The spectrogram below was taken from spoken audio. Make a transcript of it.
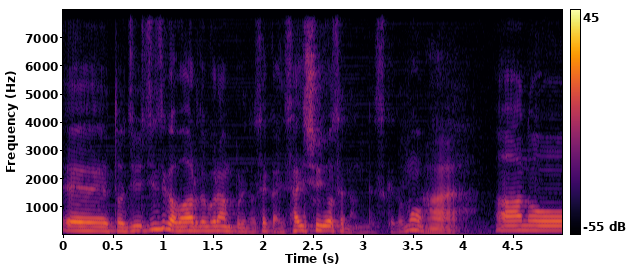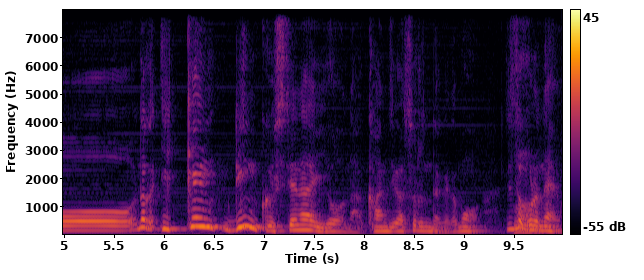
えー、と11日がワールドグランプリの世界最終予選なんですけども、はあのーなんか一見リンクしてないような感じがするんだけども実はこれね、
